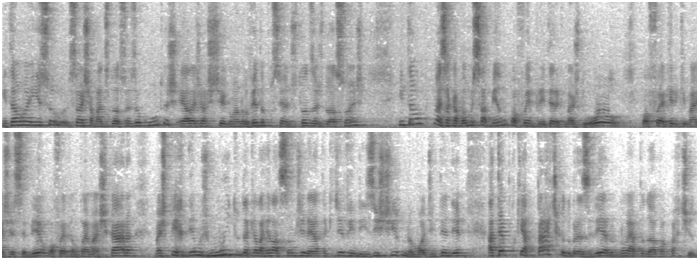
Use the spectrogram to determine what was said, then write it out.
Então, isso são as chamadas doações ocultas, elas já chegam a 90% de todas as doações, então, nós acabamos sabendo qual foi a empreiteira que mais doou, qual foi aquele que mais recebeu, qual foi a campanha mais cara, mas perdemos muito daquela relação direta que deveria existir, no meu modo de entender, até porque a prática do brasileiro não é doar para partido.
